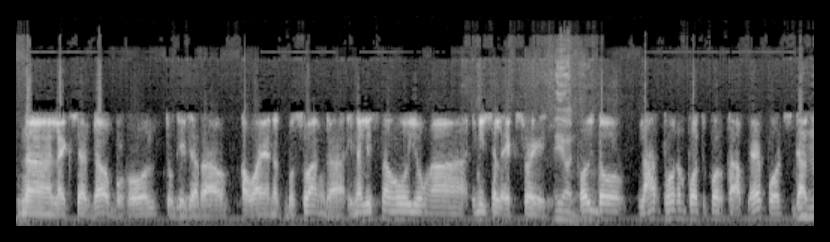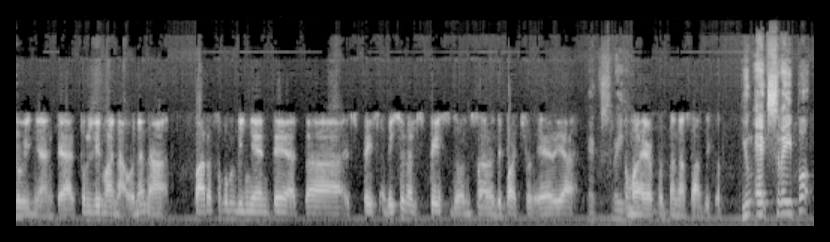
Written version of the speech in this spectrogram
na like Siargao, Bohol, Tuguegarao, Kawayan at Busuanga. Inalis na ho yung ah, initial x-ray. Ayun. Although, lahat ho ng 44 Kaap airports gagawin yan. Kaya itong lima na, una na, para sa kumbinyente at ah, space, additional space doon sa departure area X-ray. ng mga airport na nasabi ko. Yung x-ray po,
